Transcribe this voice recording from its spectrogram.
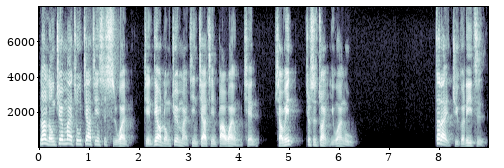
那融券卖出价金是十万，减掉融券买进价金八万五千，小明就是赚一万五。再来举个例子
